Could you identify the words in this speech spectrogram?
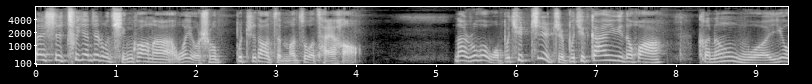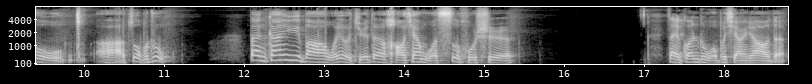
但是出现这种情况呢，我有时候不知道怎么做才好。那如果我不去制止、不去干预的话，可能我又啊坐不住。但干预吧，我又觉得好像我似乎是在关注我不想要的。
